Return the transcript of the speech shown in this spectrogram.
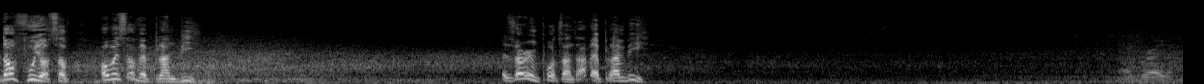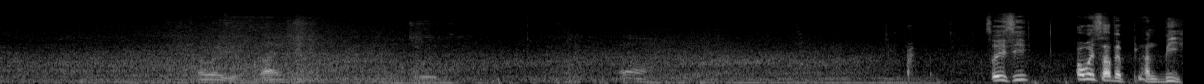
Don't fool yourself. Always have a plan B. It's very important. Have a plan B. How are you? Fine. So you see, always have a plan B.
